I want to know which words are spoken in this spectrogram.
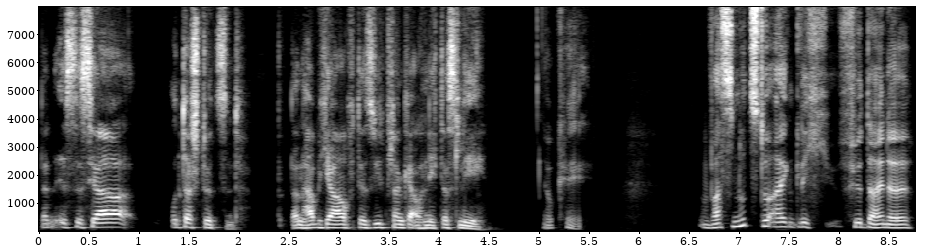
dann ist es ja unterstützend. Dann habe ich ja auf der Südflanke auch nicht das Lee. Okay. Was nutzt du eigentlich für deine,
